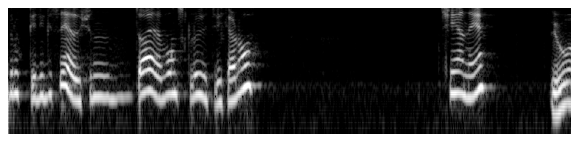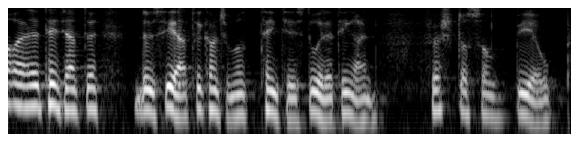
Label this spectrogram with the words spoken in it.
brukket rygg, så er det, ikke, da er det vanskelig å utvikle noe. Ikke enig? Jo, jeg tenker at du, du sier at vi kanskje må tenke de store tingene først, og så bye opp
